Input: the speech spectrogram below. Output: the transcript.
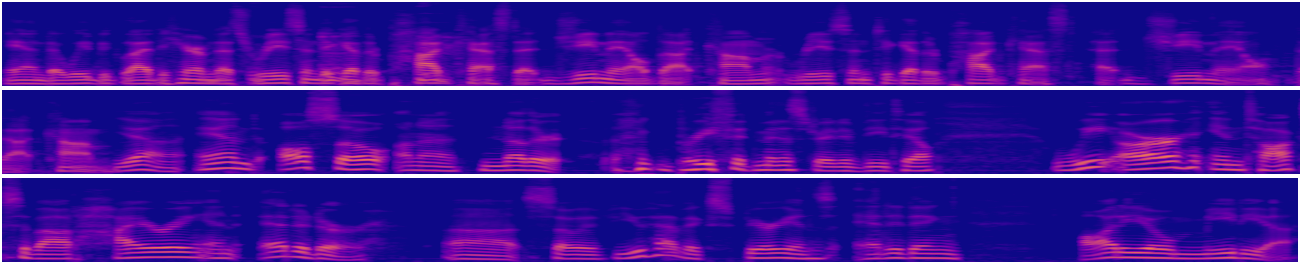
and uh, we'd be glad to hear them. That's Reason Together Podcast at gmail.com. Reason Together Podcast at gmail.com. Yeah, and also on another brief administrative detail, we are in talks about hiring an editor. Uh, so if you have experience editing audio media,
